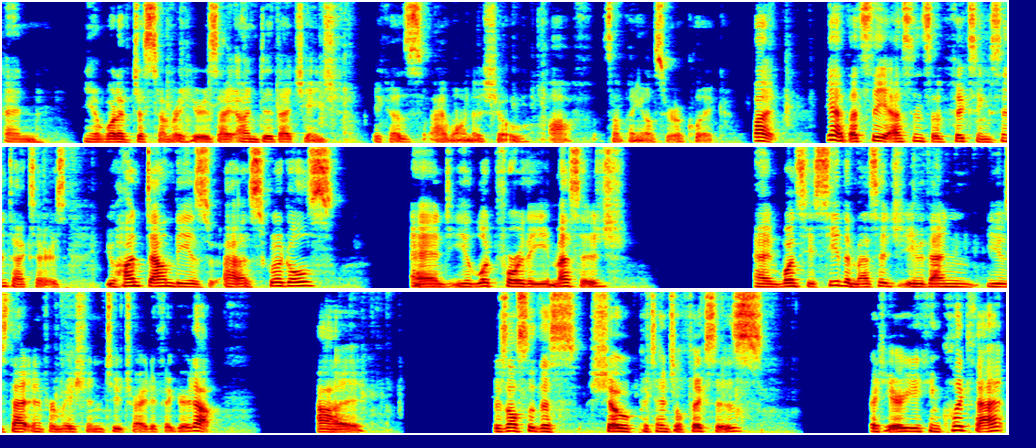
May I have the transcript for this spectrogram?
And you know what i've just done right here is i undid that change because i want to show off something else real quick. But yeah that's the essence of fixing syntax errors. You hunt down these uh, squiggles and you look for the message and once you see the message, you then use that information to try to figure it out. Uh, there's also this show potential fixes right here. You can click that.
